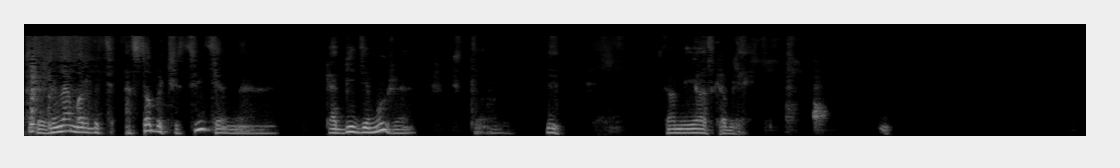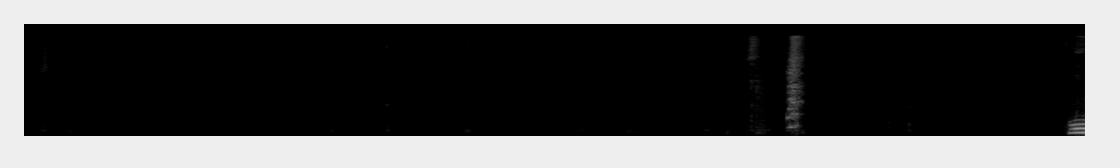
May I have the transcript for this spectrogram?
что жена может быть особо чувствительна к обиде мужа, что, что он ее оскорбляет. И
